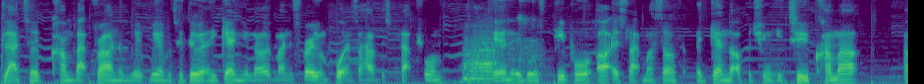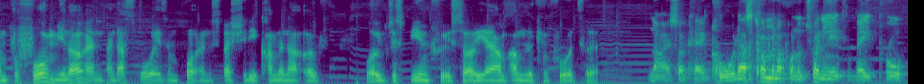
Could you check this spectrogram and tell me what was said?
glad to come back round and we're, we're, able to do it again. You know, man, it's very important to have this platform. It enables people, artists like myself, again, the opportunity to come out and perform. You know, and, and that's always important, especially coming out of what we've just been through. So yeah, I'm, I'm looking forward to it. Nice. Okay, cool. That's coming up on the 28th of April.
